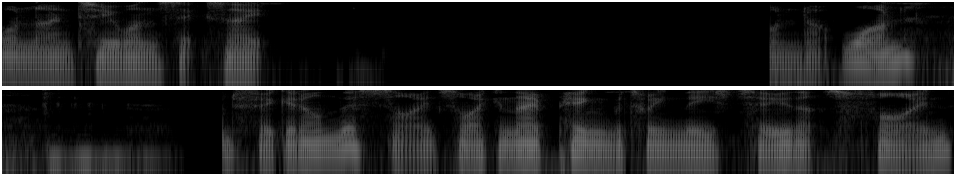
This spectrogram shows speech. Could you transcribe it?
192.168.1.1 configured on this side. So I can now ping between these two. That's fine.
